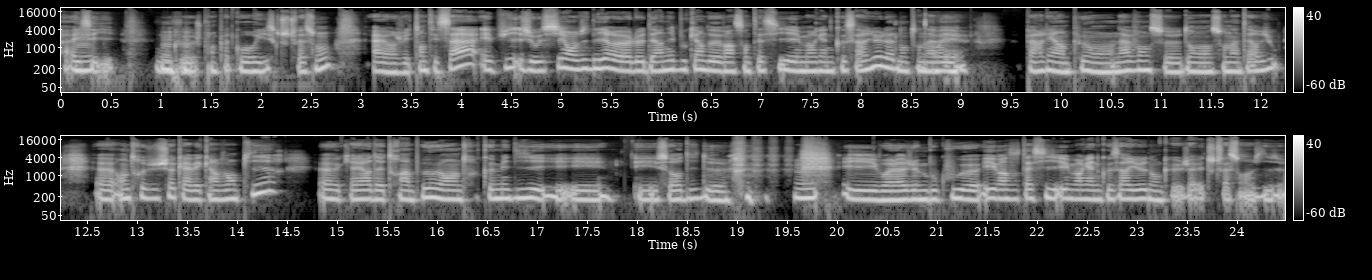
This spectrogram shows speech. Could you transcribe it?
à Mhm. essayer. Donc Mhm. euh, je prends pas de gros risques de toute façon. Alors je vais tenter ça, et puis j'ai aussi envie de lire euh, le dernier bouquin de Vincent Tassi et Morgane Cossarieux, là, dont on avait Ouais. parlé un peu en avance euh, dans son interview, euh, Entrevue choc avec un vampire, euh, qui a l'air d'être un peu entre comédie et, et, et sordide. Mhm. Et voilà, j'aime beaucoup et Vincent Tassi et Morgane Cossarieux, donc j'avais de toute façon envie de,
